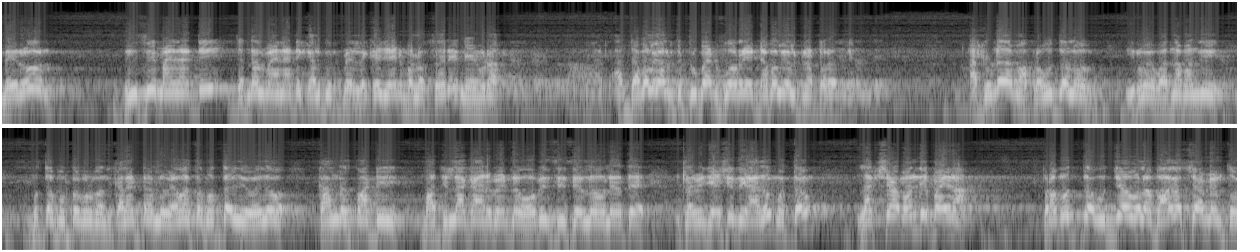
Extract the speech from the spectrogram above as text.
మీరు బీసీ మైనార్టీ జనరల్ మైనార్టీ కలిపి మీరు లెక్క చేయండి మళ్ళీ ఒకసారి నేను కూడా డబల్ కలిపి two point four eight double కలిపినట్టారు అంతే. అట్లుండదా మా ప్రభుత్వంలో ఇరవై వంద మంది మొత్తం ముప్పై మూడు మంది కలెక్టర్లు వ్యవస్థ మొత్తం ఏదో కాంగ్రెస్ పార్టీ మా జిల్లా కార్పొరేట్లో ఓబీసీసీలో లేకపోతే ఇట్లా మేము చేసింది కాదు మొత్తం లక్ష మంది పైన ప్రభుత్వ ఉద్యోగుల భాగస్వామ్యంతో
